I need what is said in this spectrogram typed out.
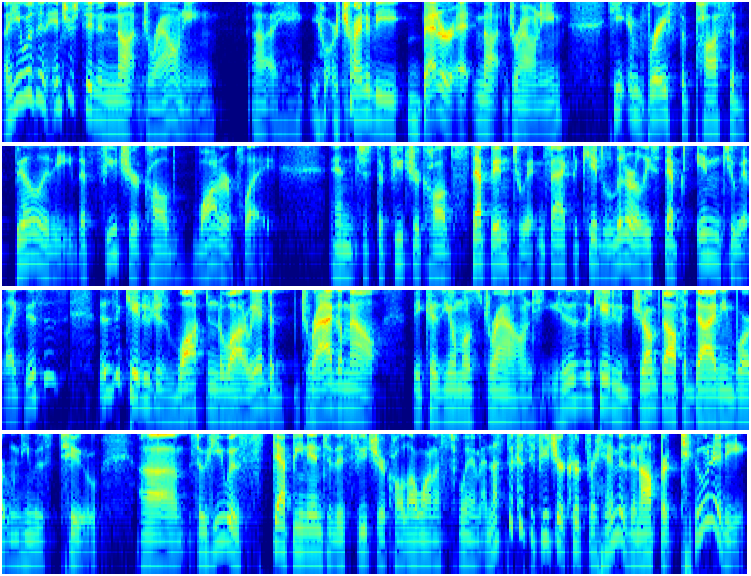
Like, he wasn't interested in not drowning uh, or trying to be better at not drowning, he embraced the possibility, the future called water play, and just the future called step into it. In fact, the kid literally stepped into it. Like this is this is a kid who just walked into water. We had to drag him out because he almost drowned. This is a kid who jumped off a diving board when he was two. Um, so he was stepping into this future called I Want to Swim. And that's because the future occurred for him as an opportunity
